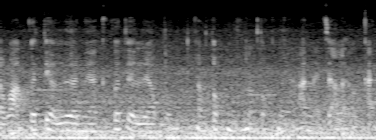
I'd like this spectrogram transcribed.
ระหว่างก๋วยเตี๋ยวเรือเนื้อก๋วยเตี๋ยวเรือหมูน้ำตกหมูน้ำตกเนื้ออันไหนจะอร่อยกว่ากัน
